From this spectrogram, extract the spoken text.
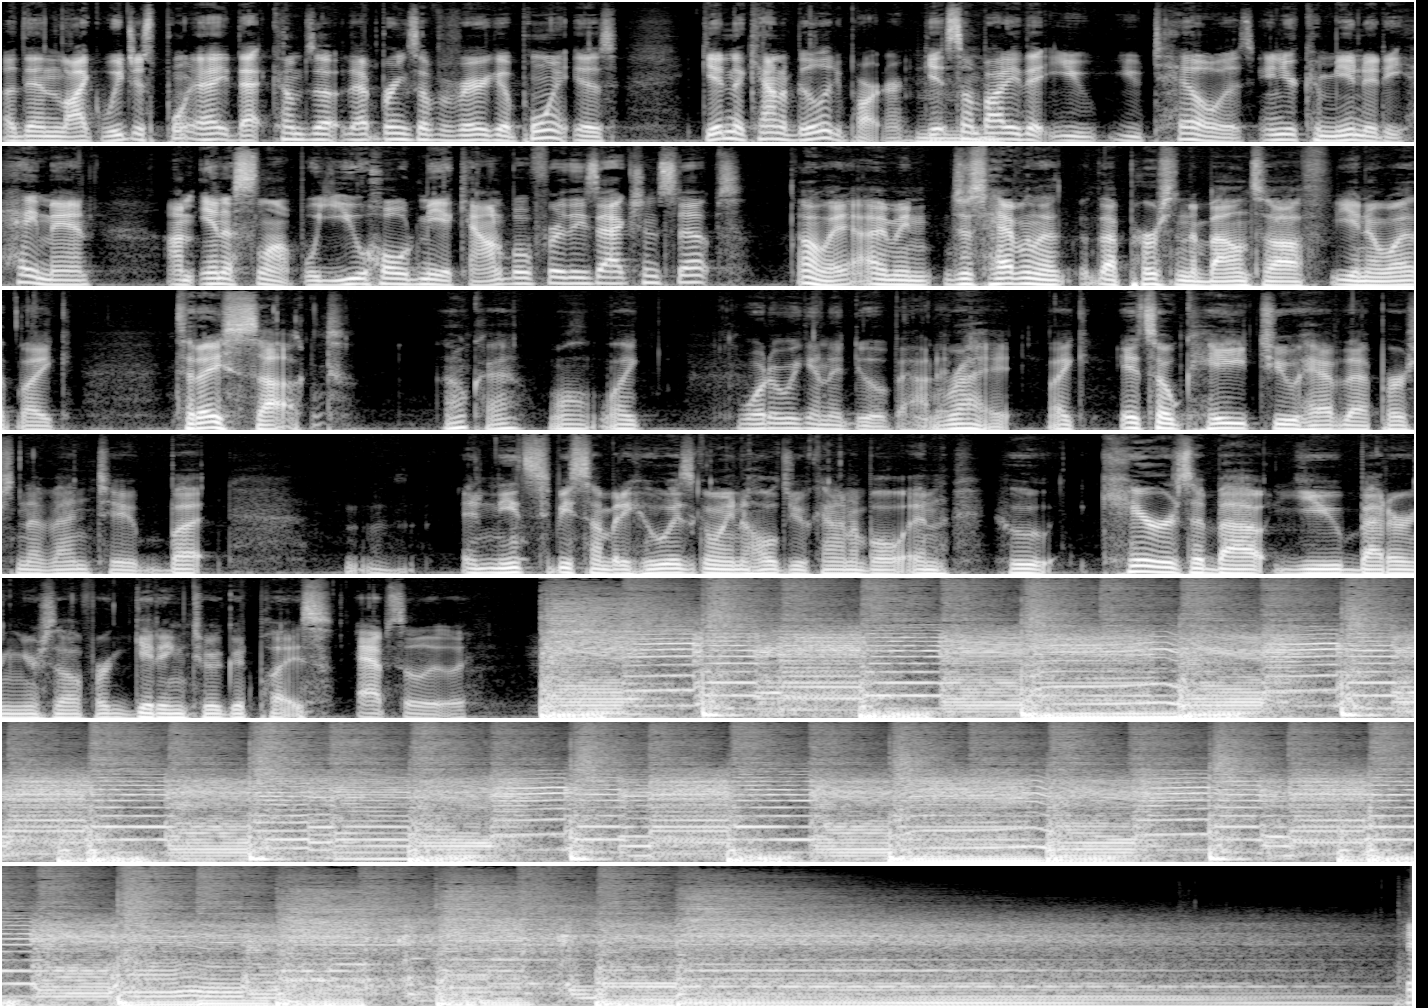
And then, like we just point, hey, that comes up. That brings up a very good point: is get an accountability partner. Get mm-hmm. somebody that you you tell is in your community. Hey, man, I'm in a slump. Will you hold me accountable for these action steps? Oh, wait, I mean, just having that, that person to bounce off, you know what? Like, today sucked. Okay. Well, like, What are we going to do about it? right. Like, it's okay to have that person to vent to, but it needs to be somebody who is going to hold you accountable and who cares about you bettering yourself or getting to a good place. Absolutely.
